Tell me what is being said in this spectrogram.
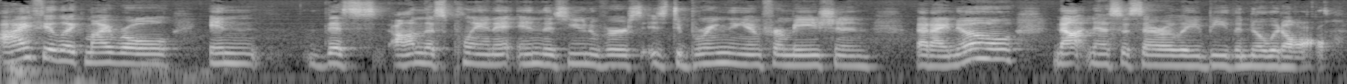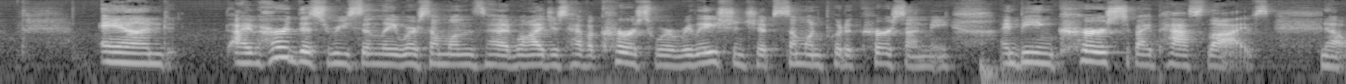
I feel like my role in this on this planet in this universe is to bring the information that I know, not necessarily be the know-it-all. And I've heard this recently where someone said, Well, I just have a curse where relationships, someone put a curse on me. I'm being cursed by past lives. No.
